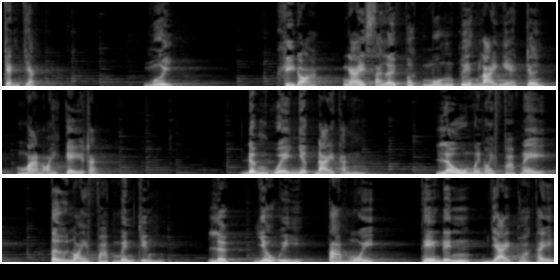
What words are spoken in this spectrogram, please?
Chánh văn 10. Khi đó, Ngài Xá Lợi Phất muốn tuyên lại nghĩa trên mà nói kệ rằng Đấng Huệ Nhật đại Thánh lâu mới nói pháp này tự nói pháp mình chứng lực vô úy tam muội thiền định giải thoát thể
